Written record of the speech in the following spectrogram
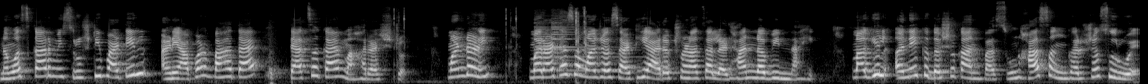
नमस्कार मी सृष्टी पाटील आणि आपण पाहताय त्याचं काय महाराष्ट्र. मंडळी मराठा समाजासाठी आरक्षणाचा लढा नवीन नाही. मागील अनेक दशकांपासून हा संघर्ष सुरू आहे.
